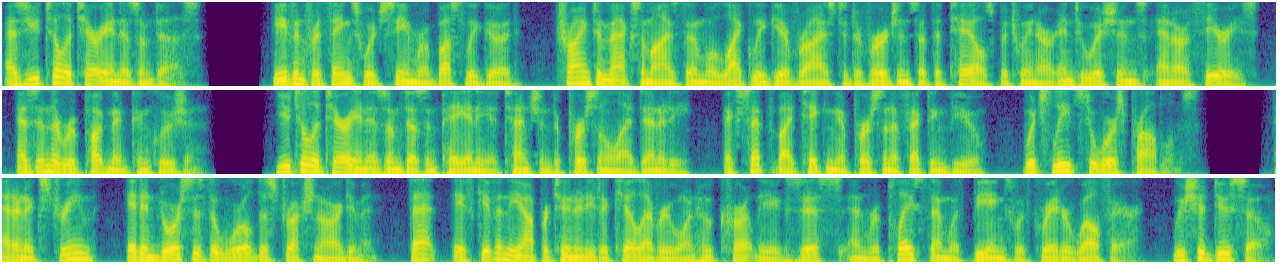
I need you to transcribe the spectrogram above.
as utilitarianism does. Even for things which seem robustly good, trying to maximize them will likely give rise to divergence at the tails between our intuitions and our theories, as in the repugnant conclusion. Utilitarianism doesn't pay any attention to personal identity, except by taking a person affecting view, which leads to worse problems. At an extreme, it endorses the world destruction argument, that, if given the opportunity to kill everyone who currently exists and replace them with beings with greater welfare, we should do so.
